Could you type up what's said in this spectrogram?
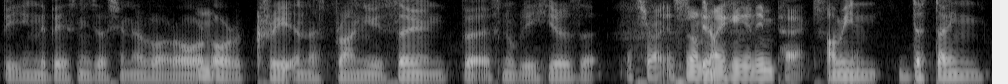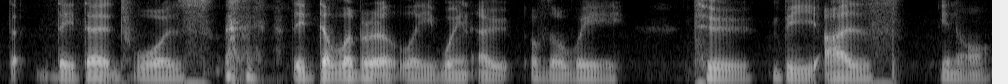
being the best musician ever or, Mm. or creating this brand new sound, but if nobody hears it, That's right. It's not You know, making an impact. I mean, the thing that they did was they deliberately went out of their way to be as, you know,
